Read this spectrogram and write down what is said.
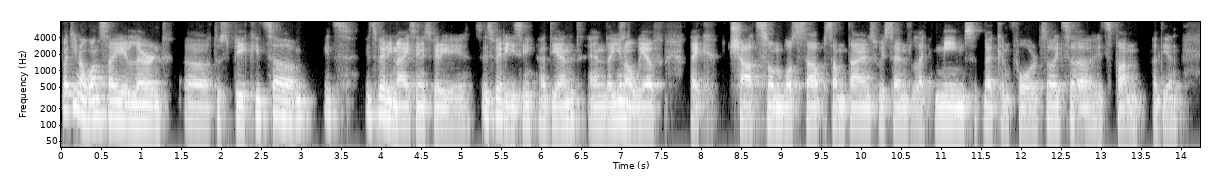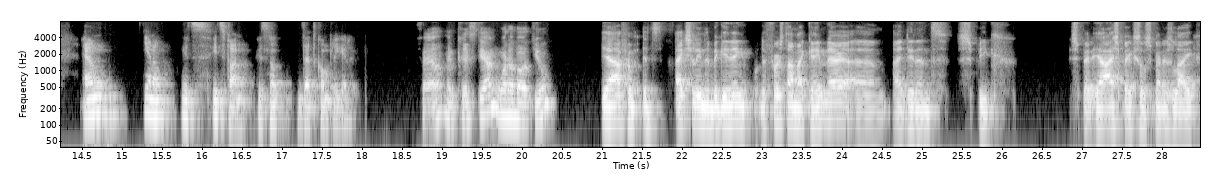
But you know, once I learned uh, to speak, it's um it's it's very nice and it's very it's very easy at the end. And uh, you know, we have like chats on WhatsApp. Sometimes we send like memes back and forth, so it's uh it's fun at the end. And you know, it's it's fun. It's not that complicated. Fair. And Christian, what about you? Yeah, from it's actually in the beginning, the first time I came there, um, I didn't speak Spanish. Yeah, I speak some Spanish like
